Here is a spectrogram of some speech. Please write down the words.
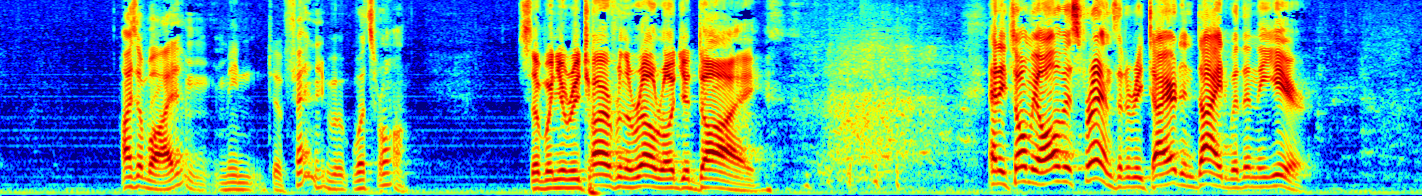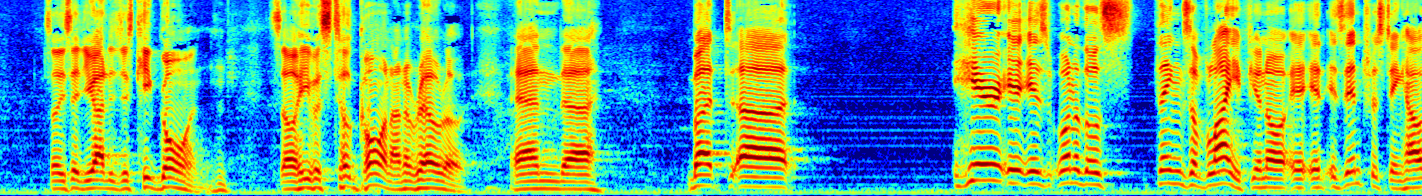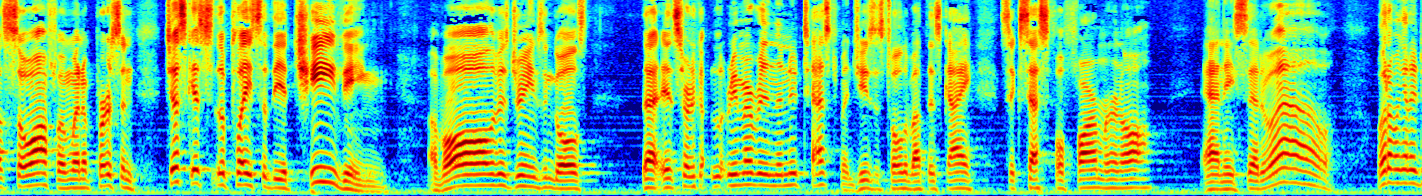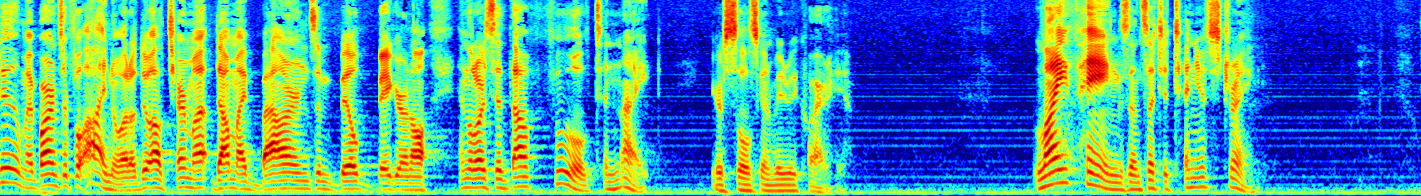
I said, Well, I didn't mean to offend you, what's wrong? Said, When you retire from the railroad, you die. and he told me all of his friends that had retired and died within the year. So he said, You got to just keep going. So he was still going on a railroad. And, uh, but uh, here is one of those things of life. You know, it, it is interesting how so often when a person just gets to the place of the achieving of all of his dreams and goals, that it sort of remember in the New Testament, Jesus told about this guy, successful farmer and all, and he said, "Well, what am I going to do? My barns are full. Oh, I know what I'll do. I'll tear my, down my barns and build bigger and all." And the Lord said, "Thou fool! Tonight, your soul's going to be required of you." Life hangs on such a tenuous string.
